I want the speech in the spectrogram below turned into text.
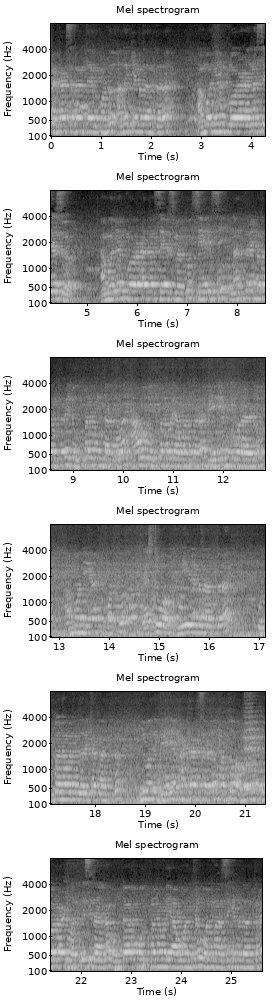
ಹೈಡ್ರಾಕ್ಸೈಡ್ ಅಂತ ತೆಗೆದುಕೊಂಡು ಅದಕ್ಕೆ ಅಂತಾರೆ? ಅಮೋನಿಯಂ ಕ್ಲೋರೈಡ್ ಅನ್ನ ಸೇರಿಸಬೇಕು. ಅಮೋನಿಯಂ ಕ್ಲೋರೈಡ್ ಅನ್ನ ಸೇರಿಸಬೇಕು, ಸೇರಿಸಿ ನಂತರ ಏನದ ಅಂತಾರೆ? ಇಲ್ಲಿ ಉತ್ಪನ್ನ ಉಂಟಾಗ್ತವೆ. ಆ ಒಂದು ಉತ್ಪನ್ನಗಳು ಯಾವ ಅಂತಾರೆ? ಬೇರಿಯಂ ಕ್ಲೋರೈಡ್, ಅಮೋನಿಯಾ ಮತ್ತು ಎಷ್ಟು ನೀರೇನದ ಅಂತಾರೆ? ಉತ್ಪನ್ನವನ್ನು ದೊರೆತಕ್ಕಂಥದ್ದು ಈ ಒಂದು ಬೇರಿಯಂ ಹೈಡ್ರಾಕ್ಸೈಡ್ ಮತ್ತು ಅಮೋನಿಯಂ ಕ್ಲೋರೈಡ್ ವರ್ತಿಸಿದಾಗ ಉಂಟಾಗುವ ಉತ್ಪನ್ನಗಳು ಯಾವುವು ಅಂತೇಳಿ ಒಂದು ಮಾರ್ಸಿಗೆ ಏನದ ಅಂತಾರೆ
